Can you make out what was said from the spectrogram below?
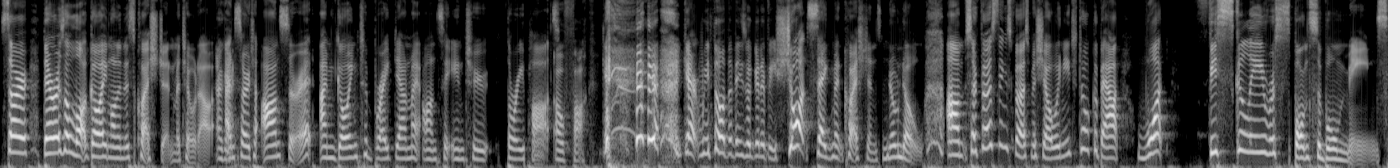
so there is a lot going on in this question, Matilda. Okay. And so to answer it, I'm going to break down my answer into three parts. oh, fuck. Get, we thought that these were going to be short segment questions. No, no. Um, so first things first, Michelle, we need to talk about what fiscally responsible means.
